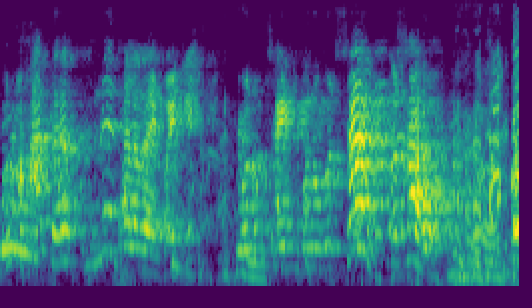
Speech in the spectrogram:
म्हणून हा तरस तुले झाला नाही पाहिजे. म्हणून साईज बरोबर सांग कसा हो?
